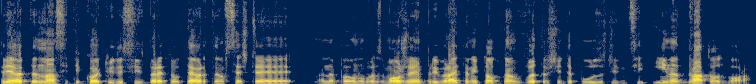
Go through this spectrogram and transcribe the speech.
При Евертън Ман Сити, който и да си изберете от Евертън, все ще е напълно възможен. При Брайтън и Тотнам вътрешните полузащитници и на двата отбора.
